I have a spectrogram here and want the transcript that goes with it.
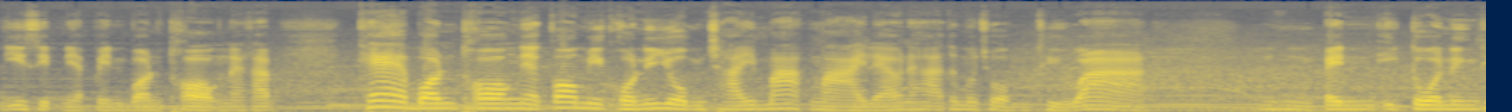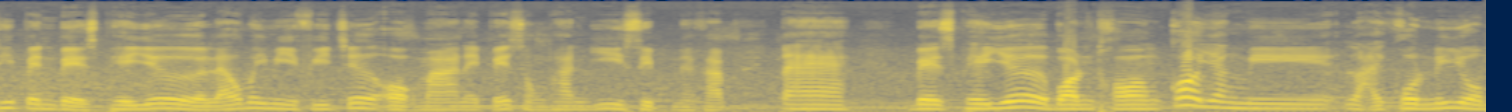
2020 เนี่ยเป็นบอลทองนะครับแค่บอลทองเนี่ยก็มีคนนิยมใช้มากมายแล้วนะฮะท่านผู้ชมถือว่าเป็นอีกตัวหนึ่งที่เป็นเบสเพลเยอร์แล้วไม่มีฟีเจอร์ออกมาในเปส2020 นะครับแต่ เบสเพเยอร์บอลทองก็ยังมีหลายคนนิยม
